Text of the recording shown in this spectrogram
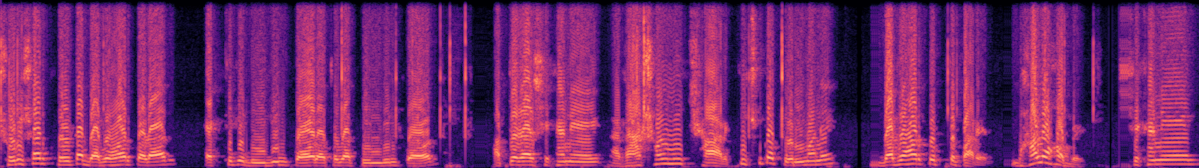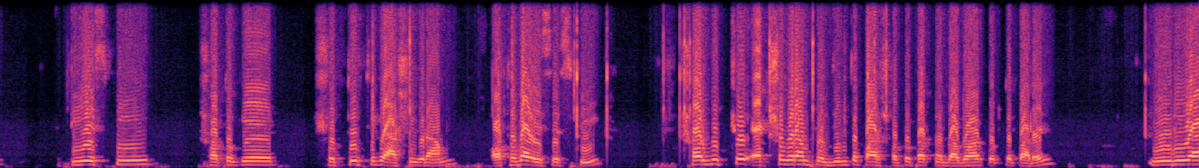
সরিষার খোলটা ব্যবহার করার এক থেকে দুই দিন পর অথবা তিন দিন পর আপনারা সেখানে রাসায়নিক সার কিছুটা পরিমাণে ব্যবহার করতে পারেন। ভালো হবে। সেখানে টিএসপি শতকে সত্তর থেকে আশি গ্রাম অথবা এসএসপি সর্বোচ্চ একশো গ্রাম পর্যন্ত পার শতক আপনি ব্যবহার করতে পারেন। ইউরিয়া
